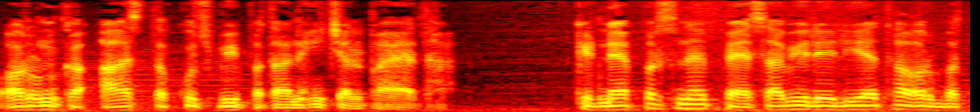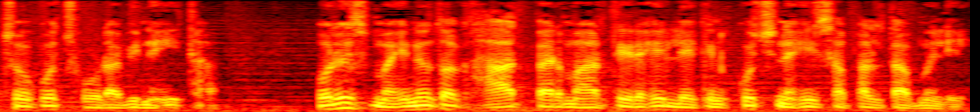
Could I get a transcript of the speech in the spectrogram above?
और उनका आज तक कुछ भी पता नहीं चल पाया था। किडनैपर्स ने पैसा भी ले लिया था और बच्चों को छोड़ा भी नहीं था। पुलिस महीनों तक हाथ पैर मारती रही, लेकिन कुछ नहीं सफलता मिली।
